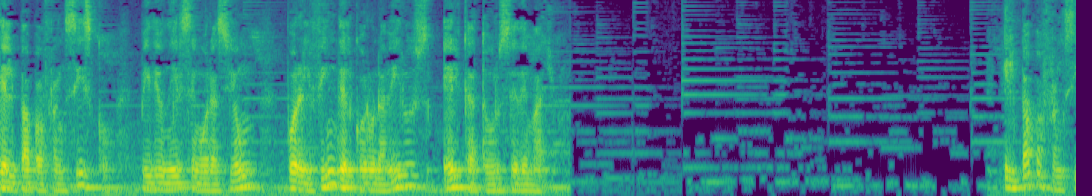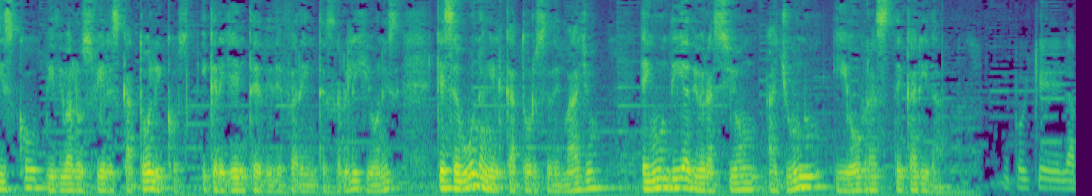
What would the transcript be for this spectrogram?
El Papa Francisco pide unirse en oración por el fin del coronavirus el 14 de mayo. El Papa Francisco pidió a los fieles católicos y creyentes de diferentes religiones que se unan el 14 de mayo en un día de oración, ayuno y obras de caridad. Porque la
